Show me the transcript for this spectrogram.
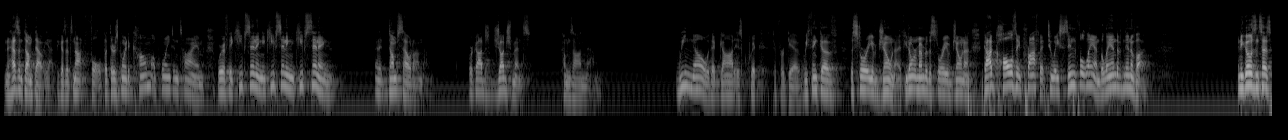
and it hasn't dumped out yet because it's not full. But there's going to come a point in time where if they keep sinning and keep sinning and keep sinning, then it dumps out on them, where God's judgment comes on them. We know that God is quick to forgive. We think of the story of Jonah. If you don't remember the story of Jonah, God calls a prophet to a sinful land, the land of Nineveh. And he goes and says,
